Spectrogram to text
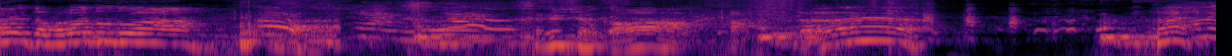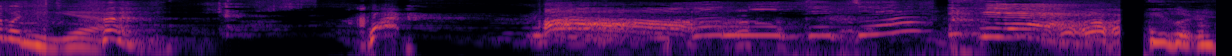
哎，怎么了，嘟嘟啊？还是雪糕啊？哎，拿来吧你！啊！姐姐，姐，有人。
